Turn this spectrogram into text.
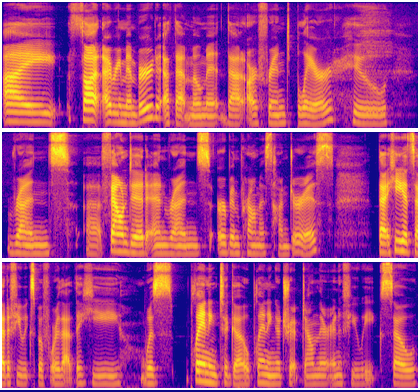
I thought I remembered at that moment that our friend Blair, who runs, uh, founded and runs Urban Promise Honduras, that he had said a few weeks before that that he was planning to go, planning a trip down there in a few weeks. So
